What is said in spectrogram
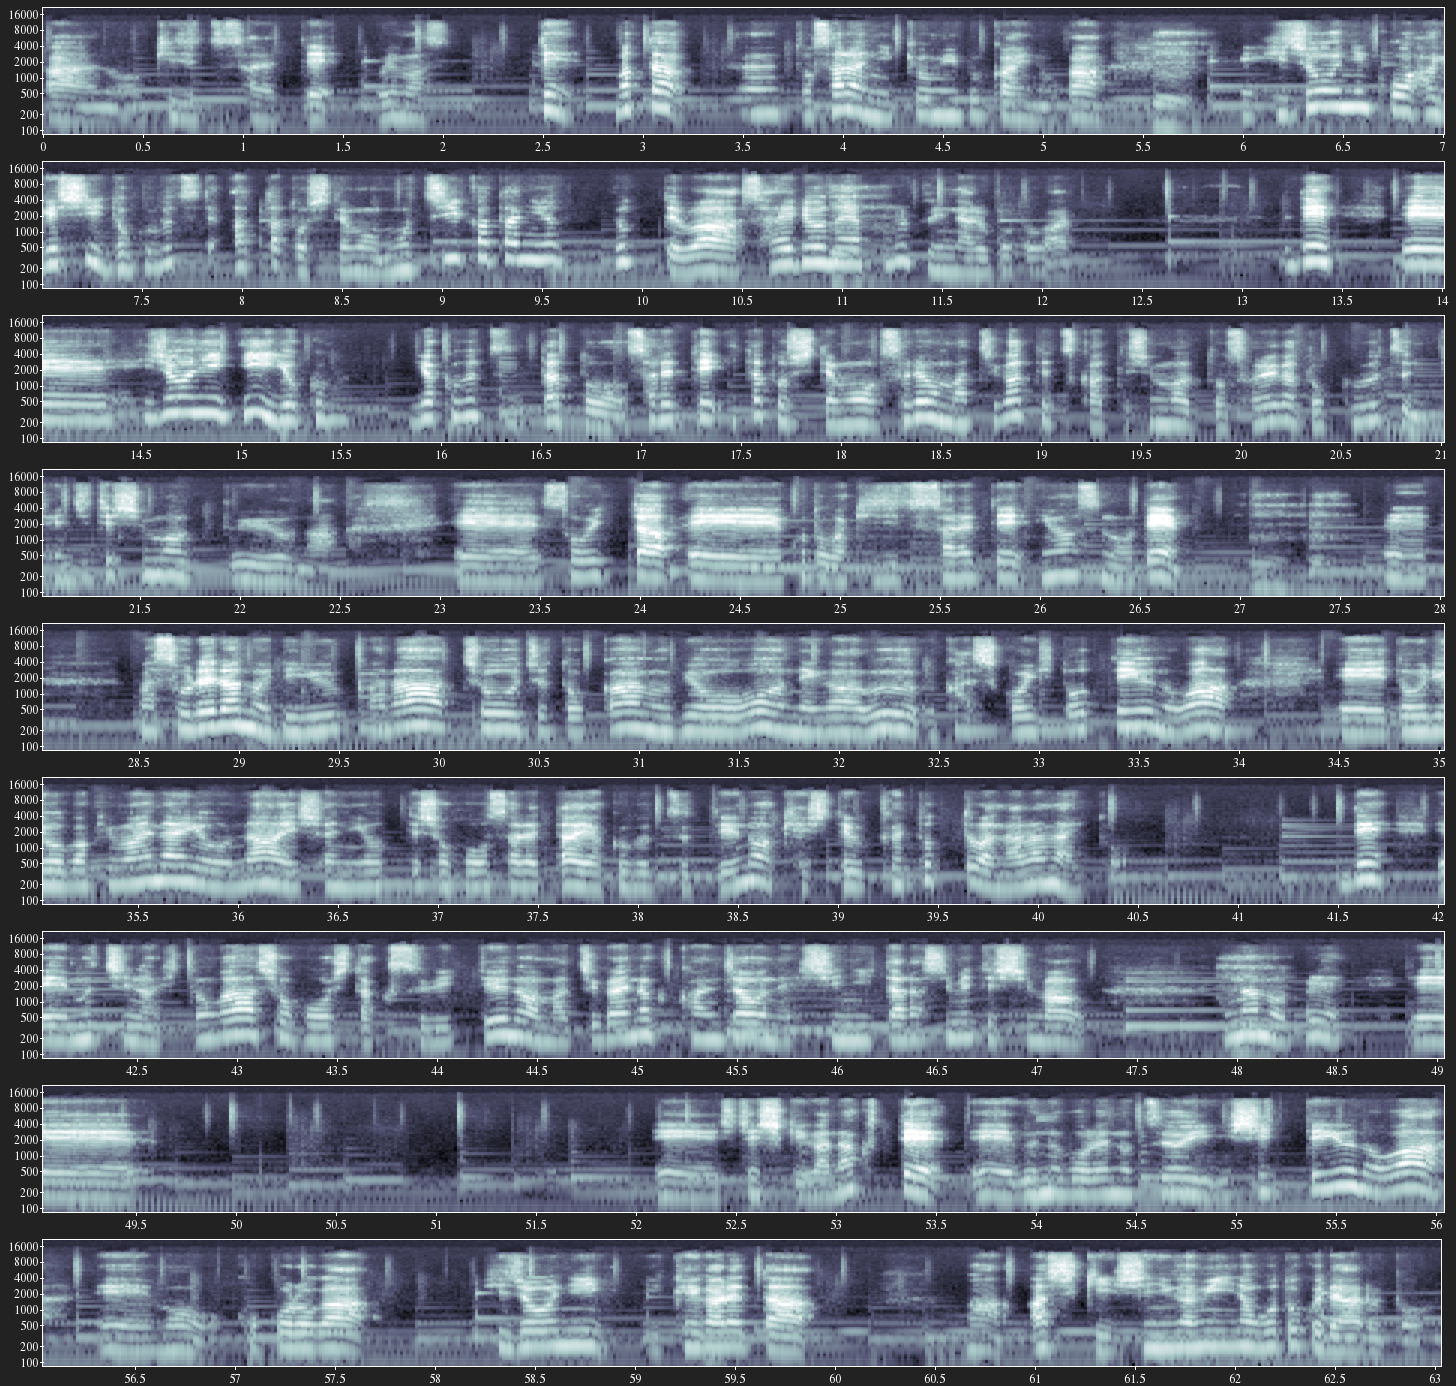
あの記述されております。でまた、うん、とさらに興味深いのが、うんえ非常にこう激しい毒物であったとしても用い方によっては最良の薬物になることがある。で、えー非常にいい薬薬物だとされていたとしてもそれを間違って使ってしまうとそれが毒物に転じてしまうというような、えーそういった、えーことが記述されていますので、うんえーまあ、それらの理由から長寿とか無病を願う賢い人っていうのは、えー道理をわきまえないような医者によって処方された薬物っていうのは決して受け取ってはならないと。で、えー無知の人が処方した薬っていうのは間違いなく患者を、ね、死に至らしめてしまう。なので、えーえー知識がなくて、えーうぬぼれの強い医師っていうのは、えーもう心が非常に汚れた、まあ、悪しき死神のごとくであると、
